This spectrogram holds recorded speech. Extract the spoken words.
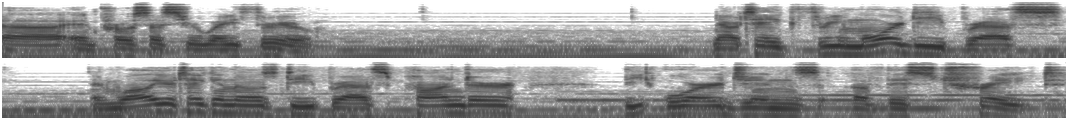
uh, and process your way through. Now take three more deep breaths, and while you're taking those deep breaths, ponder the origins of this trait,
